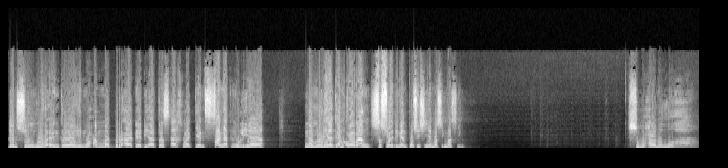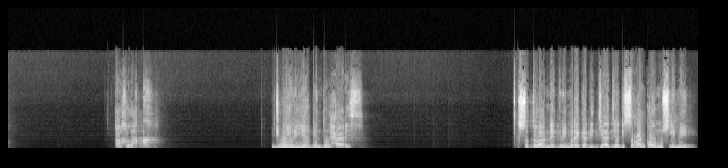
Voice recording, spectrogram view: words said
Dan sungguh engkau wahai Muhammad berada di atas akhlak yang sangat mulia. Memuliakan orang sesuai dengan posisinya masing-masing. Subhanallah. Akhlak. Juwairiyah bintul Harith setelah negeri mereka dijajah diserang kaum muslimin.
